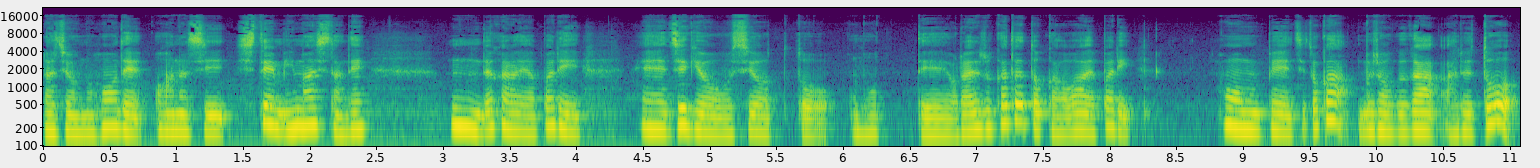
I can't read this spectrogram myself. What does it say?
ラジオの方でお話ししてみましたね。うん、だからやっぱり、えー、事業をしようと思っておられる方とかはやっぱりホームページとかブログがあると、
